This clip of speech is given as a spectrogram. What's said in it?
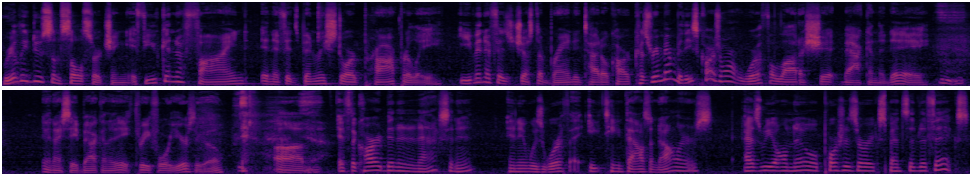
really do some soul searching. If you can find and if it's been restored properly, even if it's just a branded title car, because remember these cars weren't worth a lot of shit back in the day. Mhm. And I say back in the day, three, four years ago. Um, Yeah. If the car had been in an accident and it was worth eighteen thousand dollars, as we all know, Porsches are expensive to fix.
